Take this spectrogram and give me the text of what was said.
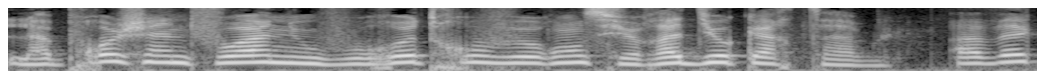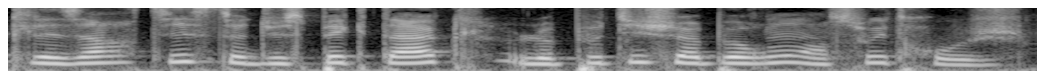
La prochaine fois, nous vous retrouverons sur Radio Cartable. Avec les artistes du spectacle Le Petit Chaperon en suite rouge.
